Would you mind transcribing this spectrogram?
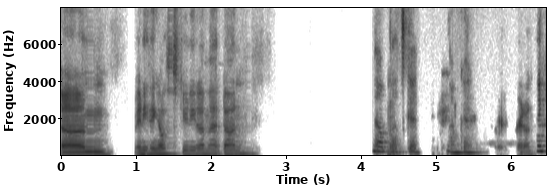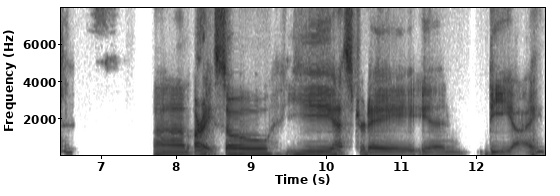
um, anything else do you need on that, Dawn? Nope, No. that's good. I'm good. Right on. Thank you. Um, all right, so yesterday in DEI,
